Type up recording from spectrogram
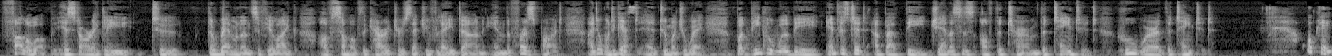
follow up historically to the remnants, if you like, of some of the characters that you've laid down in the first part. I don't want to give yes. uh, too much away, but people will be interested about the genesis of the term the tainted. Who were the tainted? Okay,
